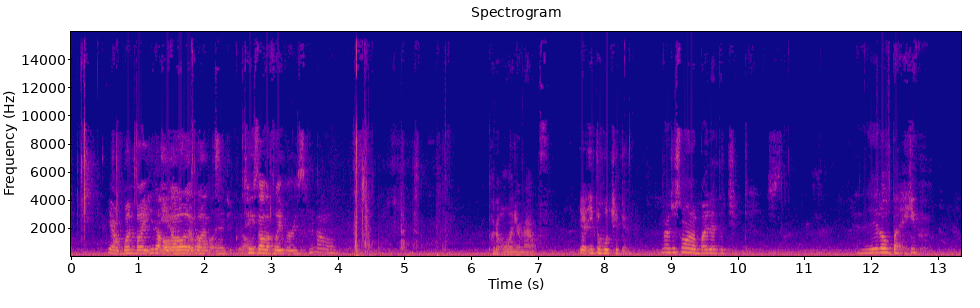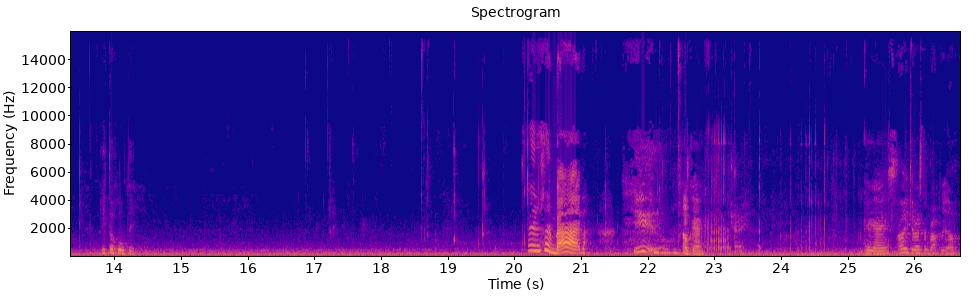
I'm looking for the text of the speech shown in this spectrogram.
Yeah, one bite, Eat eat, all, all eat at it all, once. Angie. Taste in all the mouth. flavors. No. Put it all in your mouth. Yeah, eat the whole chicken. I just want a bite of the chicken. Just a little bite. Eat the whole thing. Hey, this isn't bad. Ew. Okay. Okay. Okay, guys. I'll eat the rest of the broccoli though.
